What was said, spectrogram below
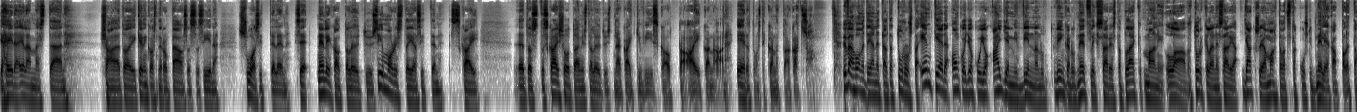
ja heidän elämästään. Toi Kevin Costner on pääosassa siinä. Suosittelen. Se neljä kautta löytyy Seymourista ja sitten Sky tuosta Sky Showtimeista löytyy nämä kaikki viisi kautta aikanaan. Ehdottomasti kannattaa katsoa. Hyvää huomenta Janne täältä Turusta. En tiedä, onko joku jo aiemmin vinnannut, vinkannut Netflix-sarjasta Black Money Love. Turkilainen sarja, jaksoja mahtavat 164 kappaletta.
